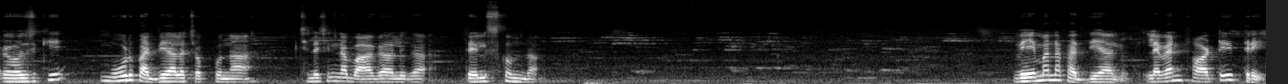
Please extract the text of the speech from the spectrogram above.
రోజుకి మూడు పద్యాల చొప్పున చిన్న చిన్న భాగాలుగా తెలుసుకుందాం. వేమన పద్యాలు లెవెన్ ఫార్టీ త్రీ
